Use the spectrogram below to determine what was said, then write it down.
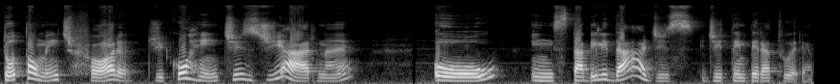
totalmente fora de correntes de ar, né? Ou instabilidades de temperatura.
